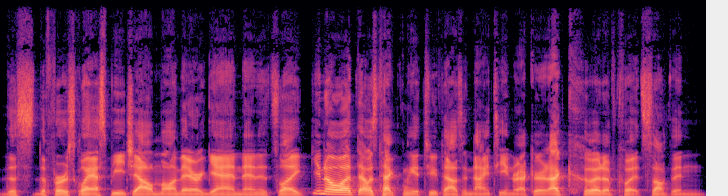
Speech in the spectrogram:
this the first Glass Beach album on there again and it's like you know what that was technically a 2019 record I could have put something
